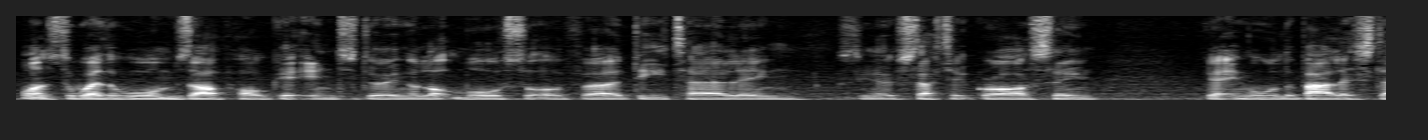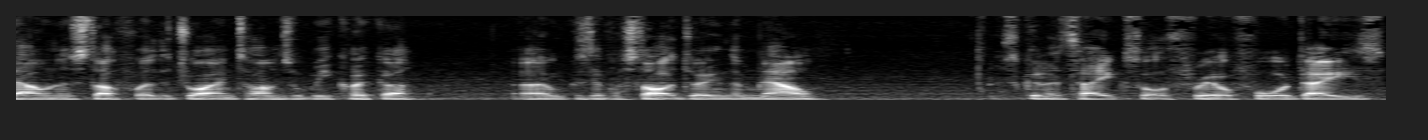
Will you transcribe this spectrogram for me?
once the weather warms up, I'll get into doing a lot more sort of uh, detailing, you know, static grassing, getting all the ballast down and stuff where the drying times will be quicker. Because um, if I start doing them now, it's going to take sort of three or four days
